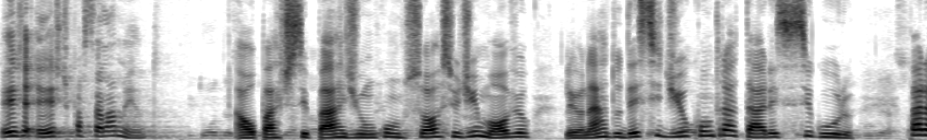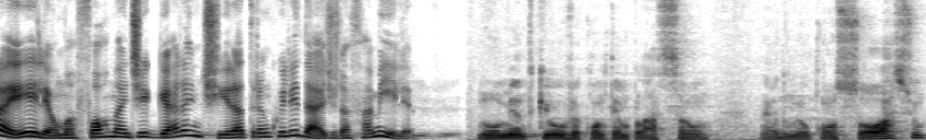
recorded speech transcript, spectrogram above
este parcelamento. Ao participar de um consórcio de imóvel, Leonardo decidiu contratar esse seguro. Para ele, é uma forma de garantir a tranquilidade da família. No momento que houve a contemplação né, do meu consórcio,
